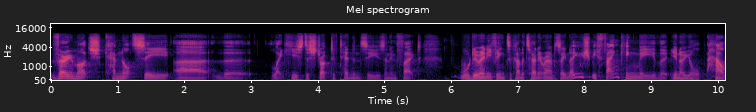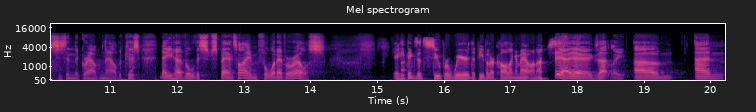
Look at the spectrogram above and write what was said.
very much cannot see uh, the like his destructive tendencies, and in fact will do anything to kind of turn it around and say, no, you should be thanking me that you know your house is in the ground now because now you have all this spare time for whatever else. Yeah, he thinks it's super weird that people are calling him out on us. Yeah, yeah, exactly. Um, and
